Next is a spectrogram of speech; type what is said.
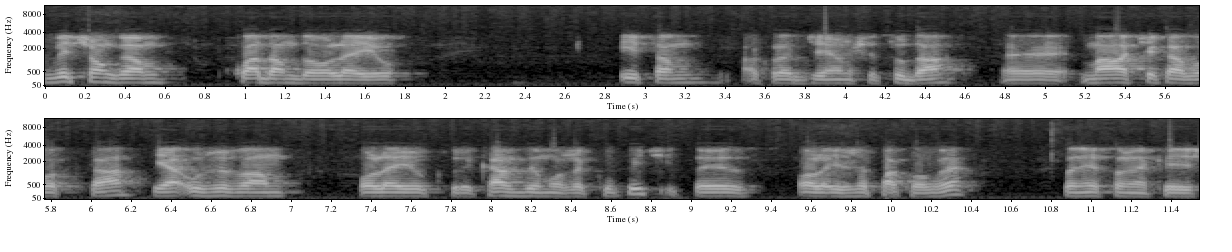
wyciągam, wkładam do oleju i tam akurat dzieją się cuda. E, mała ciekawostka, ja używam oleju, który każdy może kupić i to jest olej rzepakowy. To nie są jakieś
